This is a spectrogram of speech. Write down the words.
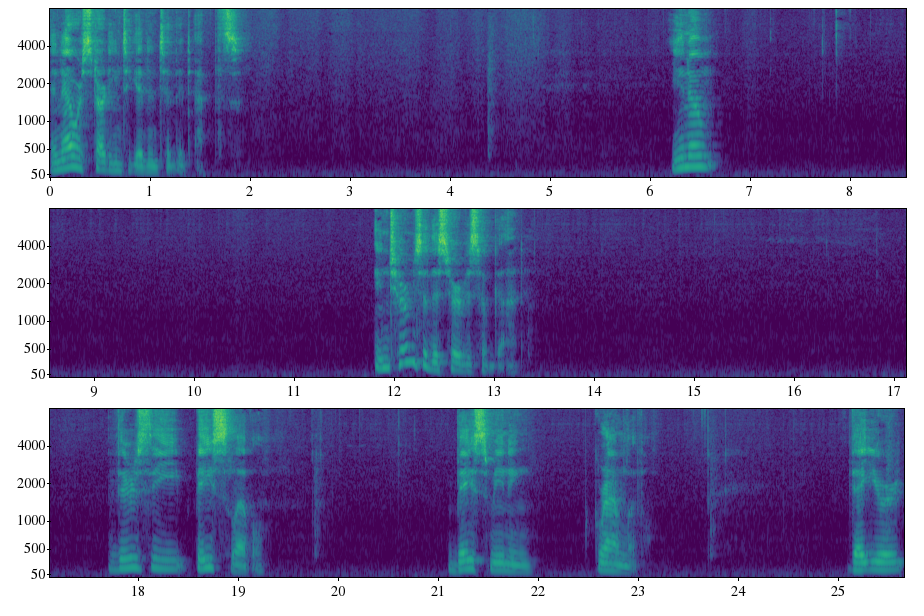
And now we're starting to get into the depths. You know, in terms of the service of God, there's the base level, base meaning ground level, that you're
